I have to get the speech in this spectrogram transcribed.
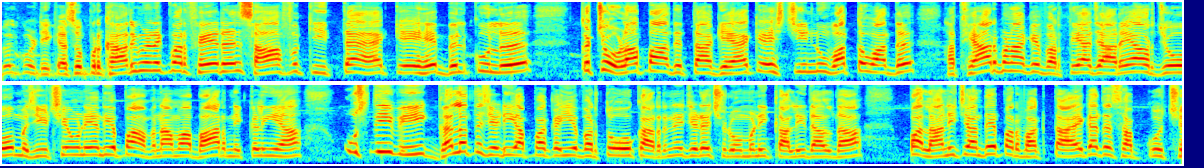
ਬਿਲਕੁਲ ਠੀਕ ਹੈ। ਸੋ ਪ੍ਰਖਾਰੀਆਂ ਨੇ ਇੱਕ ਵਾਰ ਫੇਰ ਸਾਫ਼ ਕੀਤਾ ਹੈ ਕਿ ਇਹ ਬਿਲਕੁਲ ਘਚੋਲਾ ਪਾ ਦਿੱਤਾ ਗਿਆ ਕਿ ਇਸ ਚੀਜ਼ ਨੂੰ ਵੱਧ ਤੋਂ ਵੱਧ ਹਥਿਆਰ ਬਣਾ ਕੇ ਵਰਤਿਆ ਜਾ ਰਿਹਾ ਔਰ ਜੋ ਮਜੀਠੀਆ ਹੋਣੀਆਂ ਦੀਆਂ ਭਾਵਨਾਵਾਂ ਬਾਹਰ ਨਿਕਲੀਆਂ ਉਸ ਦੀ ਵੀ ਗਲਤ ਜਿਹੜੀ ਆਪਾਂ ਕਹੀਏ ਵਰਤੋਂ ਉਹ ਕਰ ਰਹੇ ਨੇ, ਜਿਹੜੇ ਸ਼੍ਰੋਮਣੀ ਅਕਾਲੀ ਦਲ ਦਾ ਭਲਾ ਨਹੀਂ ਚਾਹੁੰਦੇ, ਪਰ ਵਕਤ ਆਏਗਾ ਤੇ ਸਭ ਕੁਝ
